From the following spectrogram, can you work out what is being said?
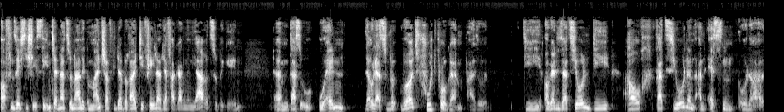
Offensichtlich ist die internationale Gemeinschaft wieder bereit, die Fehler der vergangenen Jahre zu begehen. Ähm, das UN oder das World Food Program, also die Organisation, die auch Rationen an Essen oder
